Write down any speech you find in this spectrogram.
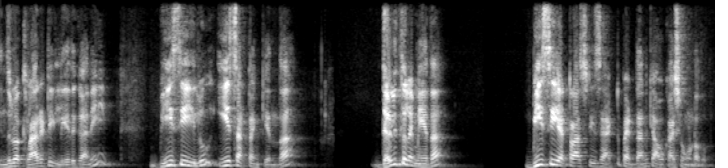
ఇందులో క్లారిటీ లేదు కానీ బీసీలు ఈ చట్టం కింద దళితుల మీద బీసీ అట్రాసిటీస్ యాక్ట్ పెట్టడానికి అవకాశం ఉండదు.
